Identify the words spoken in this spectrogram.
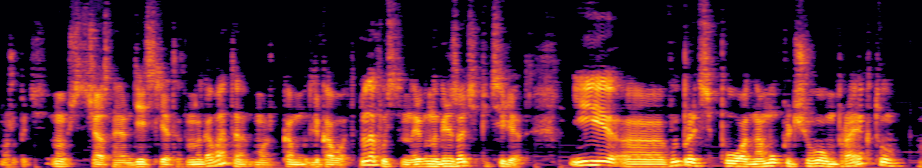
может быть, ну, сейчас, наверное, 10 лет это многовато, может, кому для кого-то. Ну, допустим, на, на горизонте 5 лет. И э, выбрать по одному ключевому проекту э,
